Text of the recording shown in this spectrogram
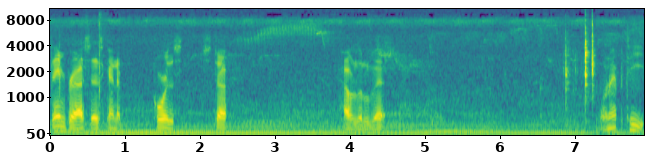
Same process, kind of pour the stuff out a little bit. Bon appetit.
